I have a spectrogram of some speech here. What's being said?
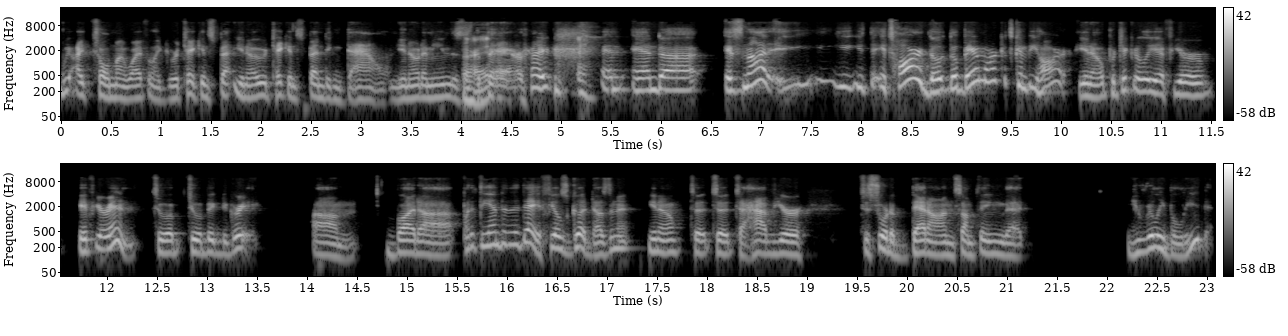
we- i told my wife like we're taking spend you know we're taking spending down. You know what i mean? This is Right. the bear right? And and uh it's not it's hard. The, the bear markets can be hard you know particularly if you're if you're in to a to a big degree. Um but uh but at the end of the day it feels good doesn't it? You know to to to have your to sort of bet on something that you really believe in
